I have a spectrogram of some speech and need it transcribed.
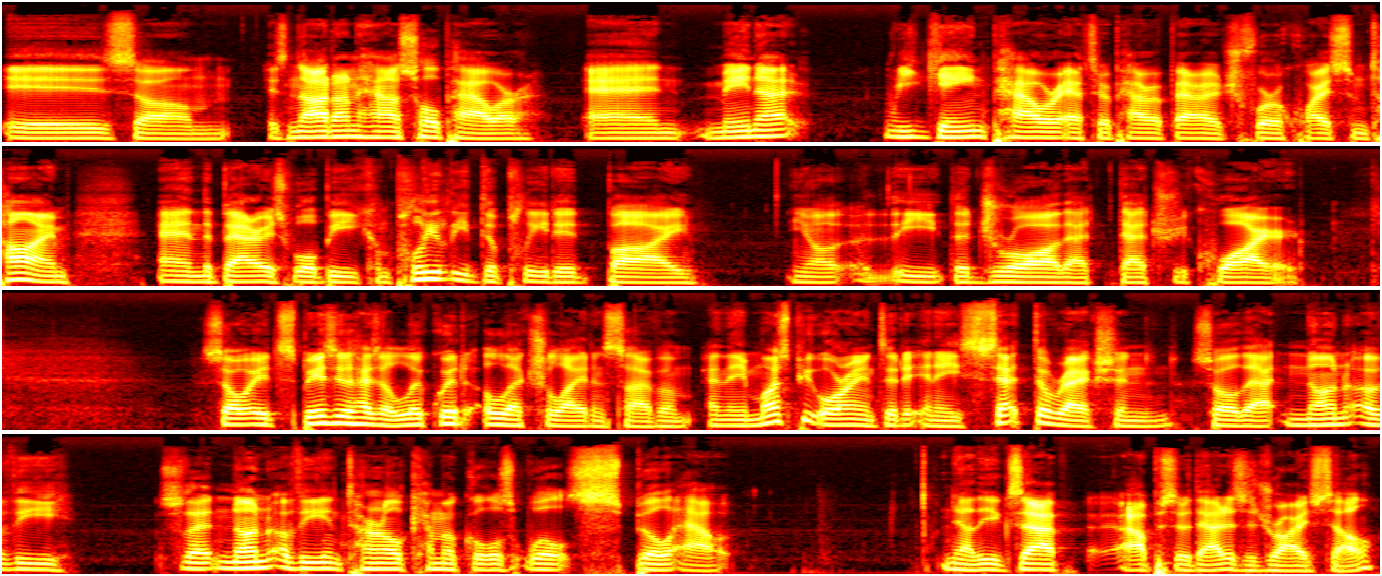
is um, is not on household power and may not regain power after a power outage for quite some time, and the batteries will be completely depleted by you know the the draw that that's required. So it's basically has a liquid electrolyte inside of them, and they must be oriented in a set direction so that none of the so that none of the internal chemicals will spill out. Now the exact opposite of that is a dry cell,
